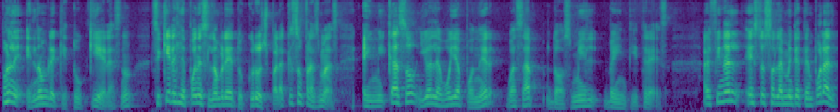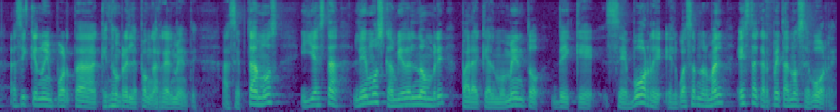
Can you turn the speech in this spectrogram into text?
ponle el nombre que tú quieras, ¿no? Si quieres le pones el nombre de tu crush para que sufras más. En mi caso yo le voy a poner WhatsApp 2023. Al final esto es solamente temporal, así que no importa qué nombre le pongas realmente. Aceptamos y ya está. Le hemos cambiado el nombre para que al momento de que se borre el WhatsApp normal, esta carpeta no se borre.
